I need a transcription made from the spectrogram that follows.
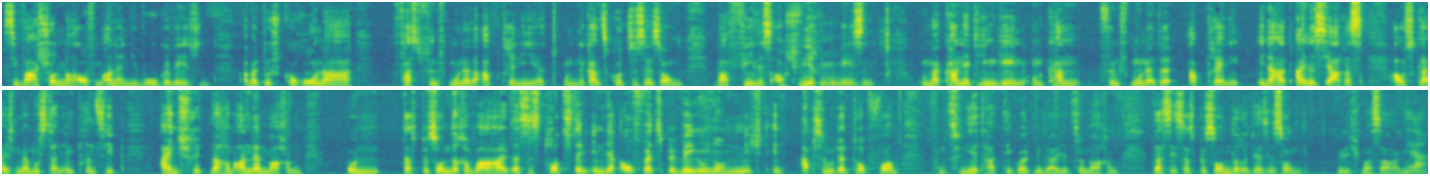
Sie war schon mal auf einem anderen Niveau gewesen, aber durch Corona fast fünf Monate abtrainiert und eine ganz kurze Saison war vieles auch schwierig mhm. gewesen. Und man kann nicht hingehen und kann fünf Monate Abtraining innerhalb eines Jahres ausgleichen. Man muss dann im Prinzip einen Schritt nach dem anderen machen. Und das Besondere war halt, dass es trotzdem in der Aufwärtsbewegung noch nicht in absoluter Topform funktioniert hat, die Goldmedaille zu machen. Das ist das Besondere der Saison, will ich mal sagen. Ja.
